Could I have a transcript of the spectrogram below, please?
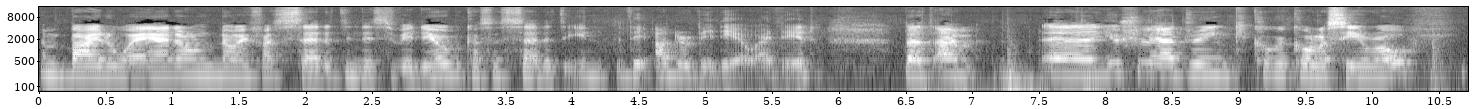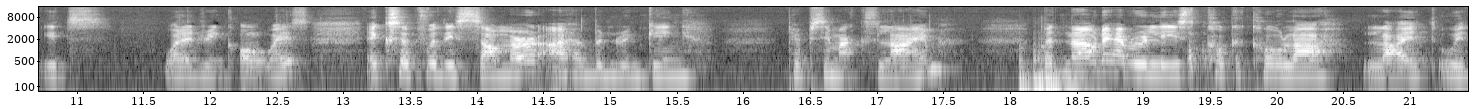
And by the way, I don't know if I said it in this video because I said it in the other video I did. But I'm uh, usually I drink Coca-Cola Zero. It's what I drink always. Except for this summer, I have been drinking Pepsi Max Lime. But now they have released Coca-Cola Light with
